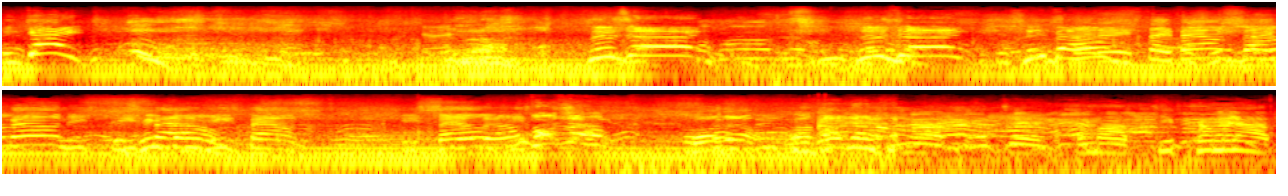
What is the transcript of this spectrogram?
Engage! Lose it! Lose! Stay bound! Stay bound, stay bound. He's, he's bound, he's bound. He's bound. Hold up! Hold up! Hold up! Come up. That's it. Come up. Keep coming up.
